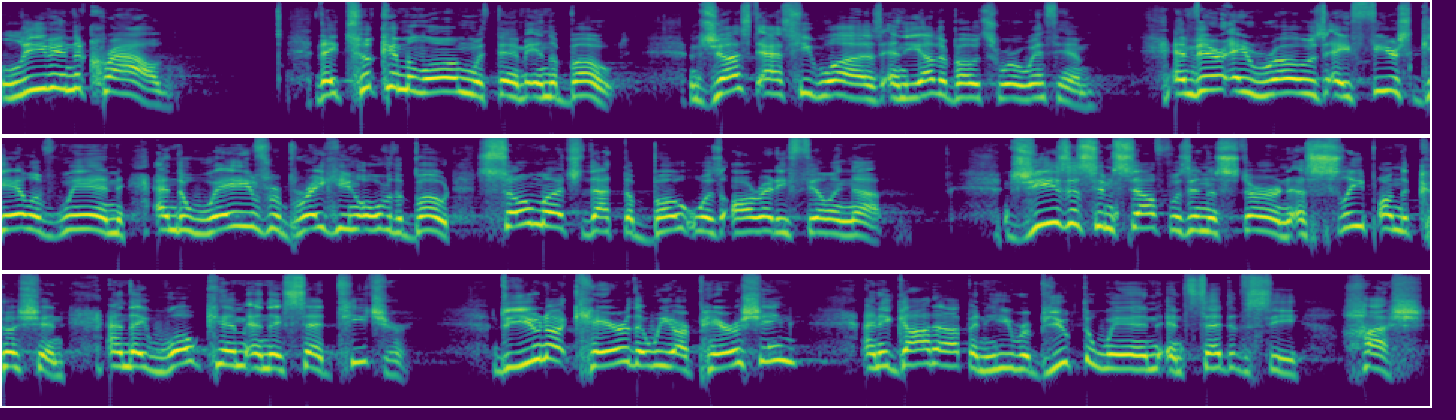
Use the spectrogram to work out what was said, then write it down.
Leaving the crowd, they took him along with them in the boat, just as he was, and the other boats were with him. And there arose a fierce gale of wind, and the waves were breaking over the boat, so much that the boat was already filling up. Jesus himself was in the stern, asleep on the cushion, and they woke him and they said, Teacher, do you not care that we are perishing? And he got up and he rebuked the wind and said to the sea, Hush,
